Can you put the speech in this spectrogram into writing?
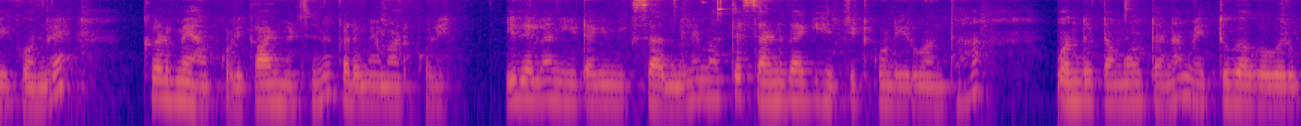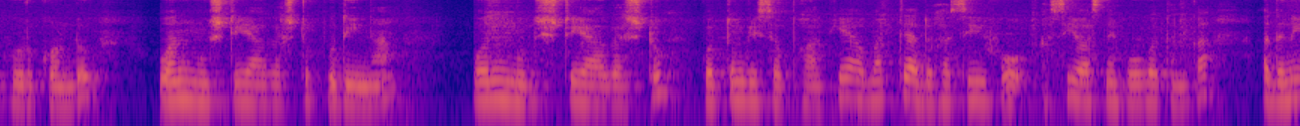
ಬೇಕು ಅಂದರೆ ಕಡಿಮೆ ಹಾಕ್ಕೊಳ್ಳಿ ಕಾಳುಮೆಣಸನ್ನು ಕಡಿಮೆ ಮಾಡ್ಕೊಳ್ಳಿ. ಇದೆಲ್ಲ ನೀಟಾಗಿ ಮಿಕ್ಸ್ ಆದಮೇಲೆ ಮತ್ತೆ ಸಣ್ಣದಾಗಿ ಹೆಚ್ಚಿಟ್ಕೊಂಡಿರುವಂತಹ ಒಂದು ಟೊಮೊಟೊನ ಮೆತ್ತಗಾಗೋವರೆಗೂ ಹುರ್ಕೊಂಡು ಒಂದು ಮುಷ್ಟಿಯಾಗಷ್ಟು ಪುದೀನ ಒಂದು ಮುಷ್ಟಿಯಾಗಷ್ಟು ಕೊತ್ತಂಬರಿ ಸೊಪ್ಪು ಹಾಕಿ ಮತ್ತು ಅದು ಹಸಿ ಹೋ ಹಸಿ ವಾಸನೆ ಹೋಗೋ ತನಕ ಅದನ್ನು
